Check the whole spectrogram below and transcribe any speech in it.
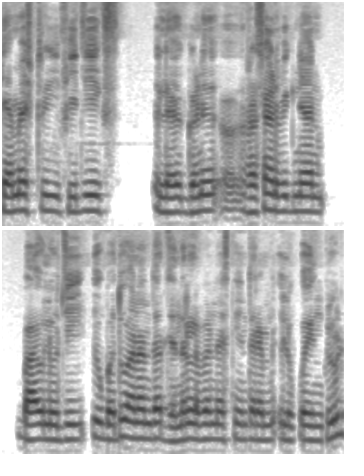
કેમેસ્ટ્રી ફિઝિક્સ એટલે ગણિત રસાયણ વિજ્ઞાન બાયોલોજી એવું બધું આના અંદર જનરલ અવેરનેસની અંદર એમ, એ લોકો ઇન્ક્લુડ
